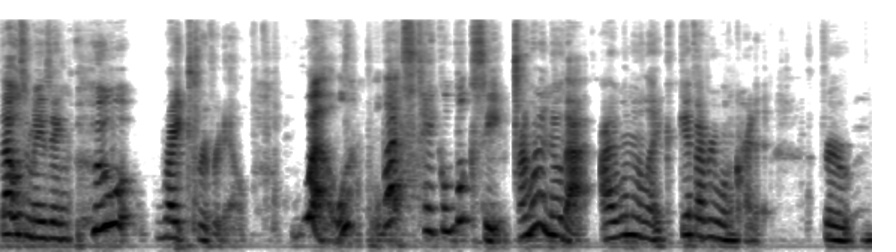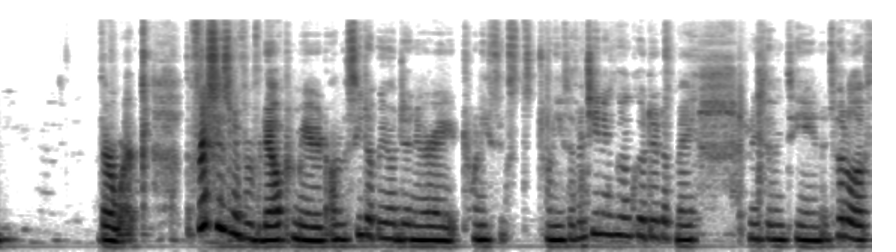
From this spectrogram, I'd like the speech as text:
that was amazing. Who writes Riverdale? Well, let's take a look see. I want to know that. I want to like give everyone credit for their work. The first season of Riverdale premiered on the CW on January 26, 2017 and concluded of May 2017. A total of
